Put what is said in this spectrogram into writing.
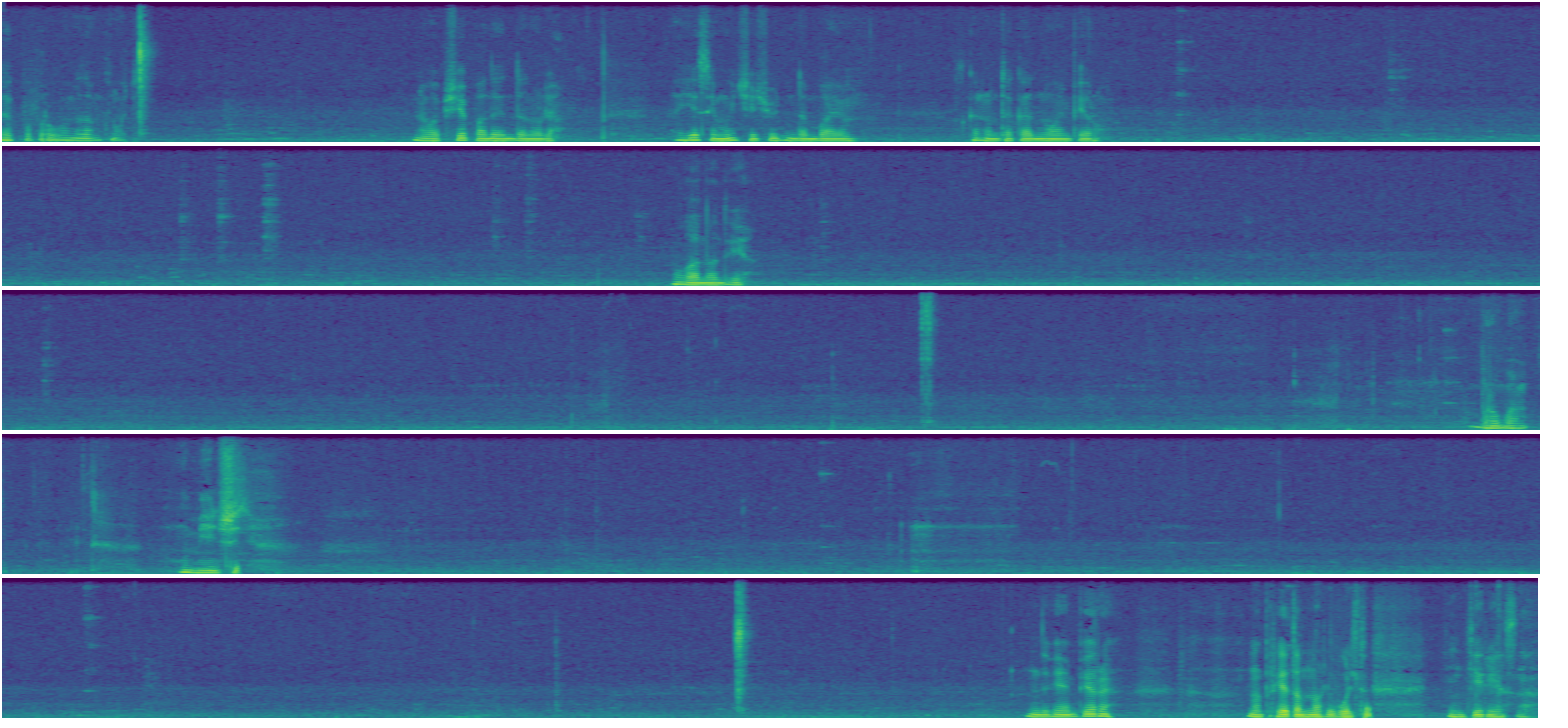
Так, попробуем замкнуть. Вообще падает до нуля. А если мы чуть-чуть добавим, скажем так, одну амперу. Ладно, две. Попробуем уменьшить. Две амперы но при этом 0 вольт. Интересно.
